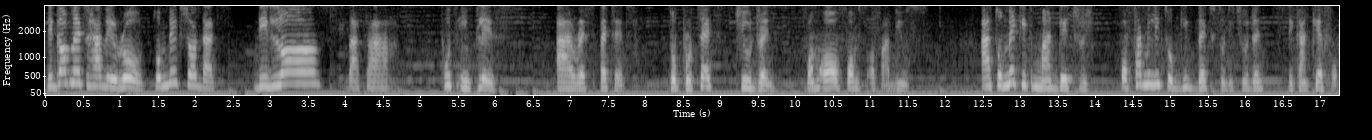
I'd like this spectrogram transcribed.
The government have a role to make sure that the laws that are put in place are respected to protect children from all forms of abuse and to make it mandatory for family to give birth to the children they can care for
